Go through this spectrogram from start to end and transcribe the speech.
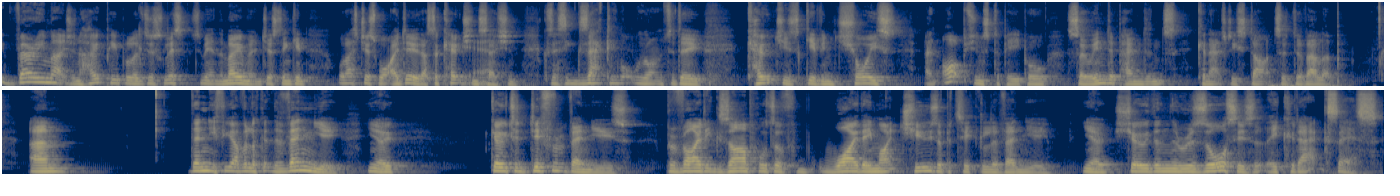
very much and I hope people are just listening to me at the moment, just thinking, well, that's just what I do. That's a coaching yeah. session because that's exactly what we want them to do. Coaches giving choice and options to people so independence can actually start to develop. Um, then, if you have a look at the venue, you know, go to different venues, provide examples of why they might choose a particular venue, you know, show them the resources that they could access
